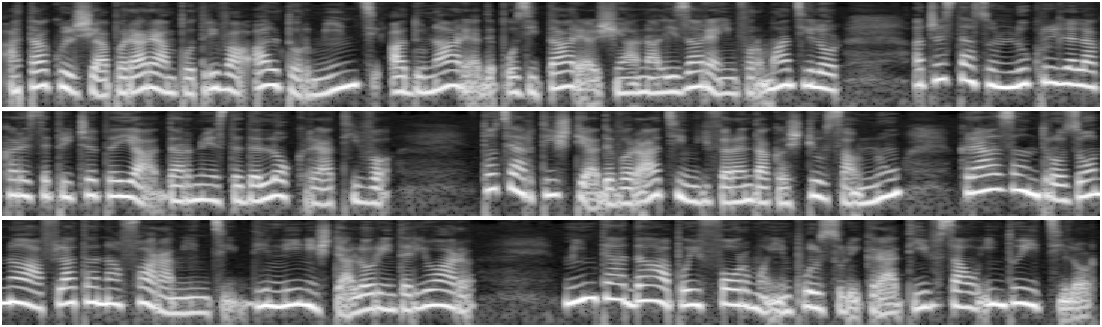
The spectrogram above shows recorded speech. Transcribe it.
Atacul și apărarea împotriva altor minți, adunarea, depozitarea și analizarea informațiilor, acestea sunt lucrurile la care se pricepe ea, dar nu este deloc creativă. Toți artiștii adevărați, indiferent dacă știu sau nu, creează într-o zonă aflată în afara minții, din liniștea lor interioară. Mintea dă apoi formă impulsului creativ sau intuițiilor.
